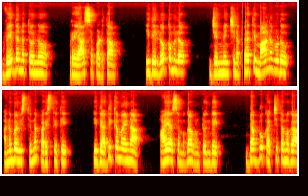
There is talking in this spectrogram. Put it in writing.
వేదనతోనూ ప్రయాసపడతాం. ఇది లోకములో జన్మించిన ప్రతి మానవుడు అనుభవిస్తున్న పరిస్థితి. ఇది అధికమైన ఆయాసముగా ఉంటుంది. డబ్బు ఖచ్చితముగా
